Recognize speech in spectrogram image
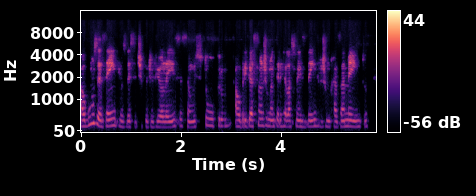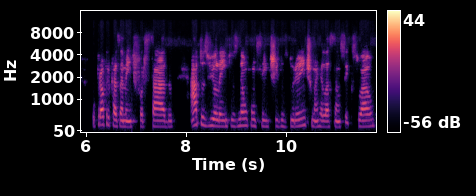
Alguns exemplos desse tipo de violência são o estupro, a obrigação de manter relações dentro de um casamento, o próprio casamento forçado, atos violentos não consentidos durante uma relação sexual.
